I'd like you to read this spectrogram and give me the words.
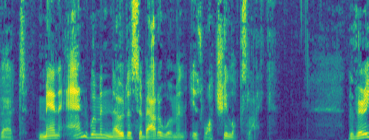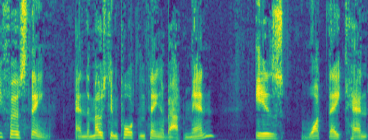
that men and women notice about a woman is what she looks like. The very first thing and the most important thing about men is what they can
